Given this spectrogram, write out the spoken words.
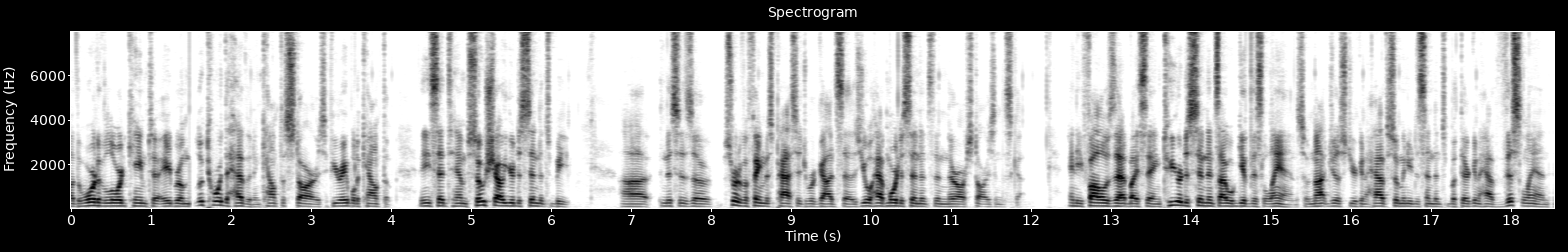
uh, the word of the Lord came to Abram Look toward the heaven and count the stars, if you're able to count them. And he said to him, So shall your descendants be. Uh, and this is a sort of a famous passage where God says, You'll have more descendants than there are stars in the sky. And he follows that by saying, To your descendants I will give this land. So not just you're going to have so many descendants, but they're going to have this land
